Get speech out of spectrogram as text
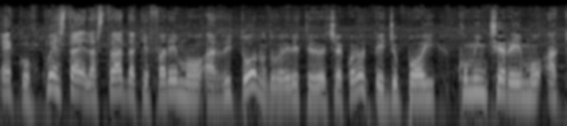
Ecco questa è la strada che faremo al ritorno dove vedete dove c'è quell'alpeggio poi cominceremo a chiudere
